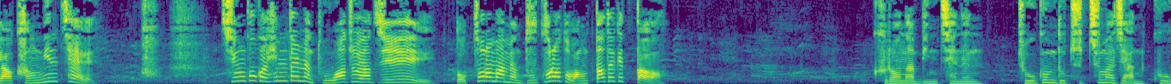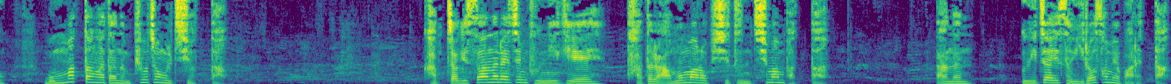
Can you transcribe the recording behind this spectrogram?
야, 강민채. 친구가 힘들면 도와줘야지. 너처럼 하면 누구라도 왕따 되겠다. 그러나 민채는 조금도 주춤하지 않고 못마땅하다는 표정을 지었다. 갑자기 싸늘해진 분위기에 다들 아무 말 없이 눈치만 봤다. 나는 의자에서 일어서며 말했다.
